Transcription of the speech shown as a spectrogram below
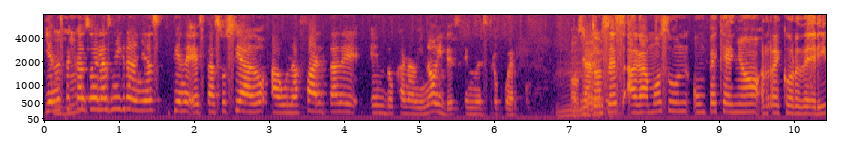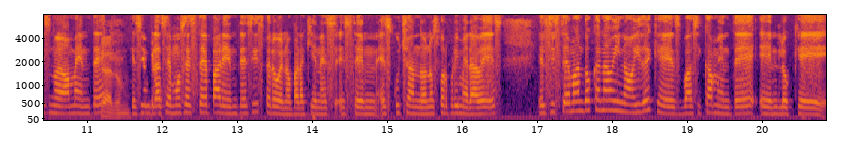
Y en este caso de las migrañas, tiene, está asociado a una falta de endocannabinoides en nuestro cuerpo. Sea, Entonces hagamos un, un pequeño recorderis nuevamente, Claro. que siempre hacemos este paréntesis, pero bueno, para quienes estén escuchándonos por primera vez, el sistema endocannabinoide, que es básicamente en lo que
